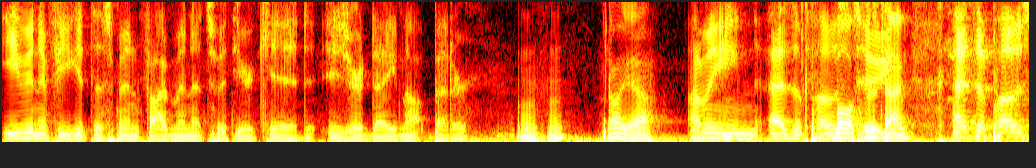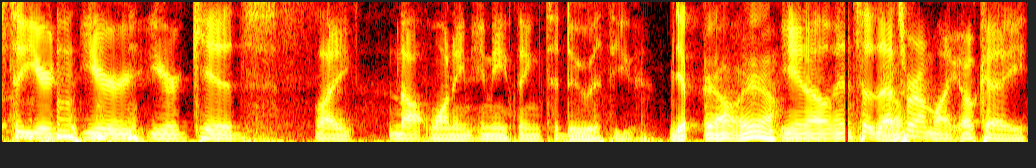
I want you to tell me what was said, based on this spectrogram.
Even if you get to spend five minutes with your kid, is your day not better? Mm-hmm. Oh yeah. I mean, as opposed Most to of the time. as opposed to your your your kids like not wanting anything to do with you. Yep. Yeah. Yeah. You know, and so that's Yep. where I'm like, okay,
